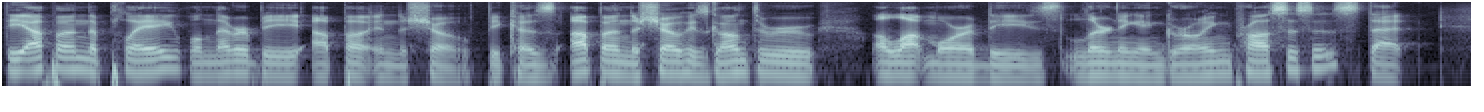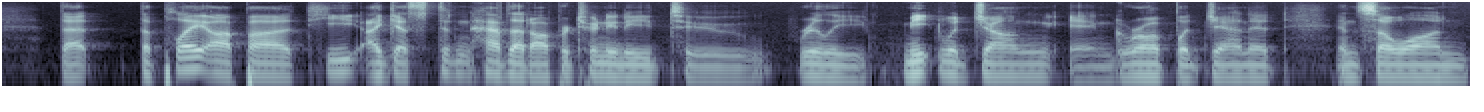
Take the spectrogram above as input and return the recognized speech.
the Appa in the play will never be Appa in the show because Appa in the show has gone through a lot more of these learning and growing processes that that the play Appa he I guess didn't have that opportunity to really meet with Jung and grow up with Janet and so on.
